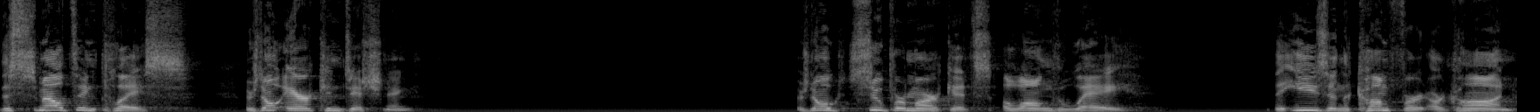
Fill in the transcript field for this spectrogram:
The smelting place, there's no air conditioning. There's no supermarkets along the way. The ease and the comfort are gone.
